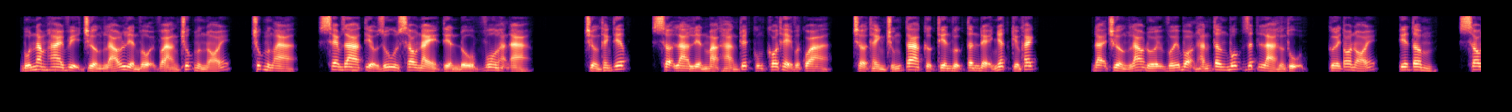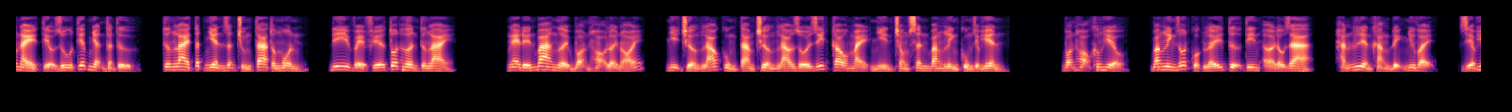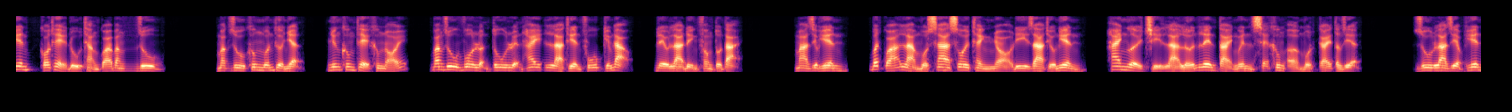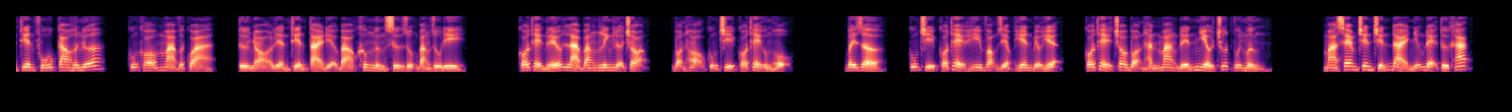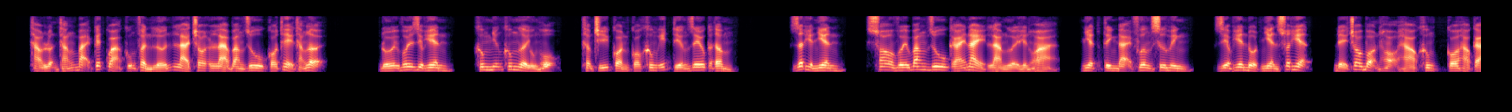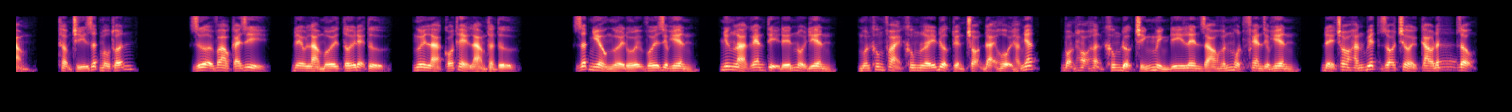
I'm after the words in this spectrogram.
Bốn năm hai vị trưởng lão liền vội vàng chúc mừng nói, chúc mừng a, xem ra tiểu du sau này tiền đồ vô hạn a. Trường thanh tiếp, sợ là liền mạc hàn tuyết cũng có thể vượt qua, trở thành chúng ta cực thiên vực tân đệ nhất kiếm khách. Đại trưởng lao đối với bọn hắn tân búc rất là hưởng thụ, cười to nói, yên tâm, sau này tiểu du tiếp nhận thần tử, tương lai tất nhiên dẫn chúng ta tông môn, đi về phía tốt hơn tương lai. Nghe đến ba người bọn họ lời nói, nhị trưởng lão cùng tam trưởng lao rối rít cau mày nhìn trong sân băng linh cùng diệp hiên. Bọn họ không hiểu băng linh rốt cuộc lấy tự tin ở đâu ra, hắn liền khẳng định như vậy, diệp hiên có thể đủ thắng quá băng du. Mặc dù không muốn thừa nhận, nhưng không thể không nói, băng du vô luận tu luyện hay là thiên phú kiếm đạo, đều là đỉnh phong tồn tại. Mà diệp hiên, bất quá là một xa xôi thành nhỏ đi ra thiếu niên, hai người chỉ là lớn lên tài nguyên sẽ không ở một cái tầng diện. Dù là diệp hiên thiên phú cao hơn nữa, cũng khó mà vượt qua, từ nhỏ liền thiên tài địa bảo không ngừng sử dụng băng du đi. Có thể nếu là băng linh lựa chọn, bọn họ cũng chỉ có thể ủng hộ. Bây giờ, cũng chỉ có thể hy vọng diệp hiên biểu hiện có thể cho bọn hắn mang đến nhiều chút vui mừng. Mà xem trên chiến đài những đệ tử khác, thảo luận thắng bại kết quả cũng phần lớn là cho là băng du có thể thắng lợi. Đối với diệp hiên, không những không người ủng hộ, thậm chí còn có không ít tiếng rêu cất tâm rất hiển nhiên, so với băng du cái này là người hiền hòa, nhiệt tình đại phương sư minh, diệp hiên đột nhiên xuất hiện, để cho bọn họ hào không có hào cảm, thậm chí rất mâu thuẫn. Dựa vào cái gì, đều là mới tới đệ tử, ngươi là có thể làm thần tử. Rất nhiều người đối với diệp hiên, nhưng là ghen tị đến nổi điên, muốn không phải không lấy được tuyển chọn đại hội hạng nhất bọn họ hận không được chính mình đi lên giáo huấn một phen diệp hiên, để cho hắn biết rõ trời cao đất rộng.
